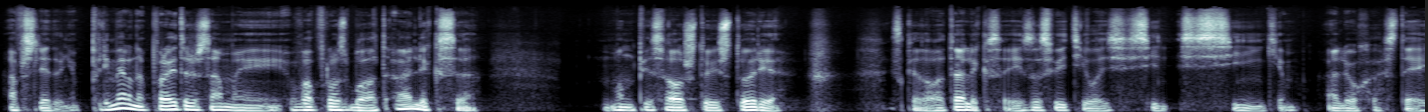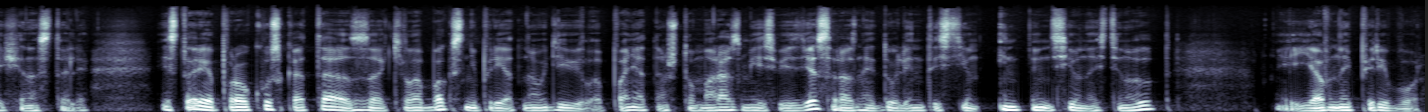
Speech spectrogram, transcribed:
обследования. Примерно про этот же самый вопрос был от Алекса. Он писал, что история сказал от Алекса, и засветилась си- синеньким Алеха, стоящий на столе. История про укус кота за килобакс неприятно удивила. Понятно, что маразм есть везде с разной долей интенсив... интенсивности, но тут явный перебор.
